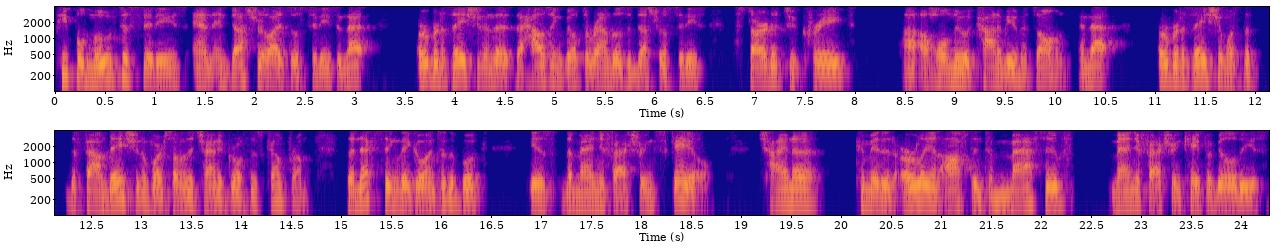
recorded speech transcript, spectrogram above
People moved to cities and industrialized those cities, and that urbanization and the, the housing built around those industrial cities started to create uh, a whole new economy of its own. And that urbanization was the, the foundation of where some of the China growth has come from. The next thing they go into the book is the manufacturing scale. China committed early and often to massive manufacturing capabilities.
